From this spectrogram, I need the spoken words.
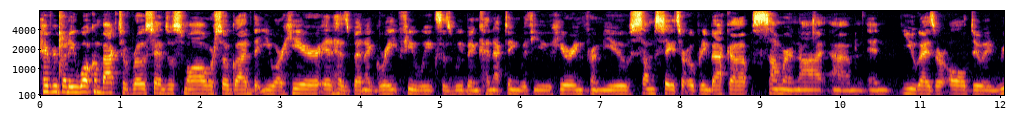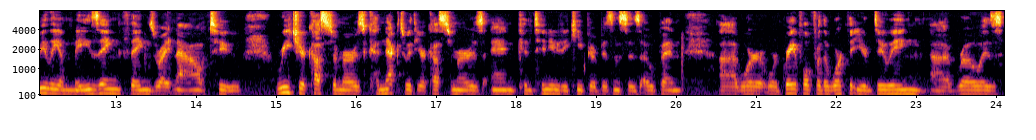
Hey, everybody, welcome back to Row Stands with Small. We're so glad that you are here. It has been a great few weeks as we've been connecting with you, hearing from you. Some states are opening back up, some are not. Um, and you guys are all doing really amazing things right now to reach your customers, connect with your customers, and continue to keep your businesses open. Uh, we're, we're grateful for the work that you're doing. Uh, Row is,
